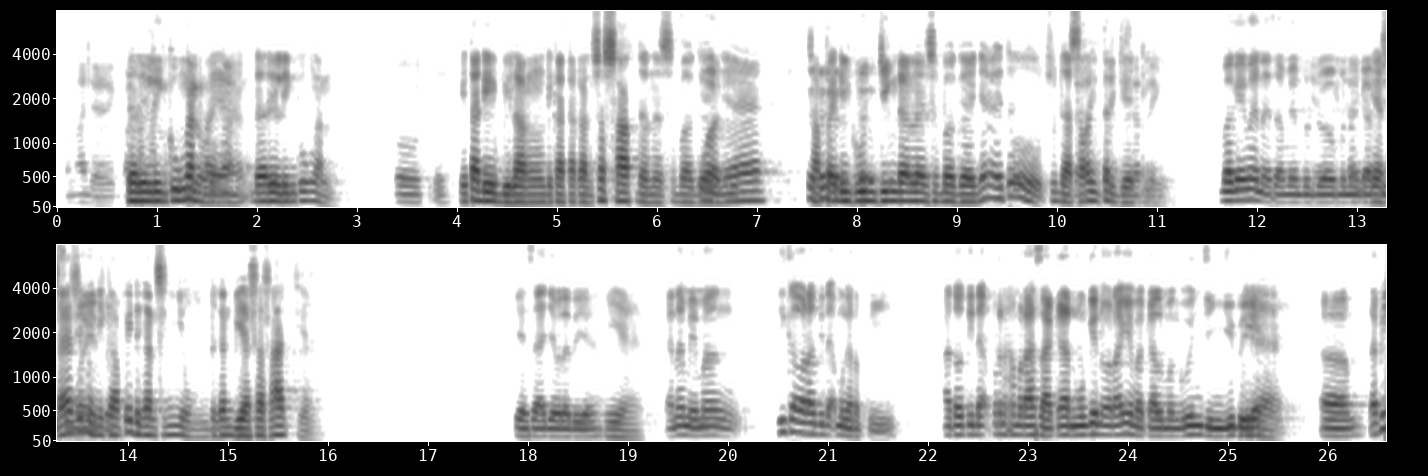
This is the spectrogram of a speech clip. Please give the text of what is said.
pertama dari dari kalangan lingkungan lah ya, lingkungan. dari lingkungan. Oke. kita dibilang dikatakan sesat dan sebagainya sampai digunjing dan lain sebagainya itu sudah sering terjadi. sering. Bagaimana sampean berdua kita- menanggapi Ya saya sih semua itu? menyikapi dengan senyum, dengan biasa saja. Biasa aja berarti ya. Iya. Karena memang jika orang tidak mengerti atau tidak pernah merasakan, mungkin orangnya bakal menggunjing gitu ya. Iya. Em, tapi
